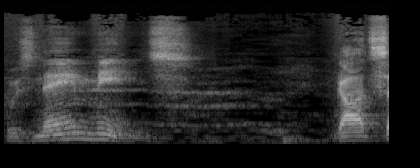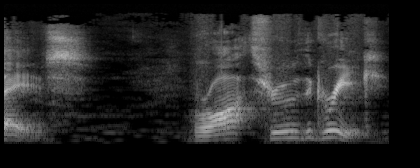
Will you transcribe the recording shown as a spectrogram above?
whose name means God saves, brought through the Greek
